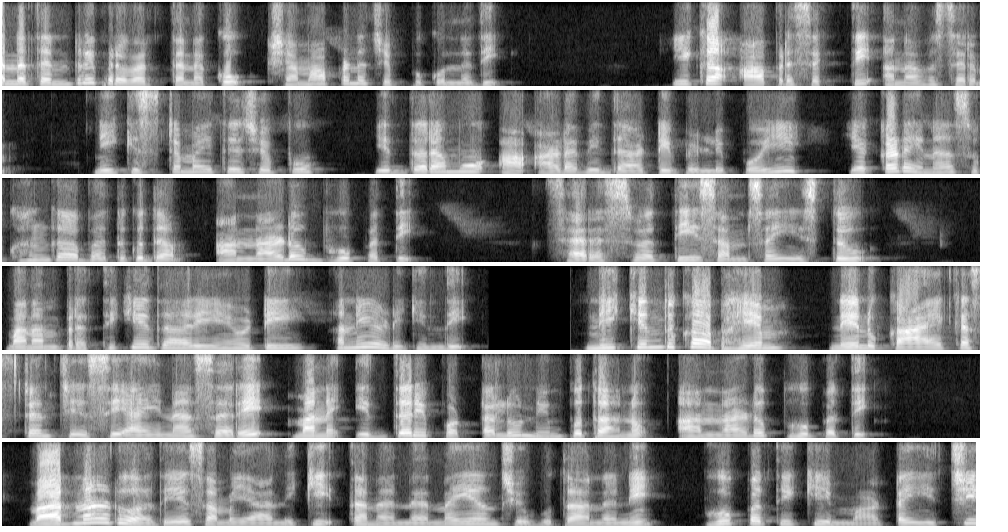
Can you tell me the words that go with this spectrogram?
తన తండ్రి ప్రవర్తనకు క్షమాపణ చెప్పుకున్నది. ఇక ఆ ప్రసక్తి అనవసరం. నీకిష్టమైతే చెప్పు. ఇద్దరమూ ఆ అడవి దాటి వెళ్ళిపోయి ఎక్కడైనా సుఖంగా బతుకుదాం అన్నాడు భూపతి. సరస్వతి సంశయిస్తూ మనం బ్రతికే దారి ఏమిటి? అని అడిగింది. నీకెందుకా భయం నేను కాయకష్టం చేసి అయినా సరే మన ఇద్దరి పొట్టలు నింపుతాను అన్నాడు భూపతి. మర్నాడు అదే సమయానికి తన నిర్ణయం చెబుతానని భూపతికి మాట ఇచ్చి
